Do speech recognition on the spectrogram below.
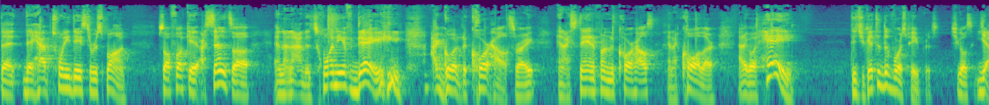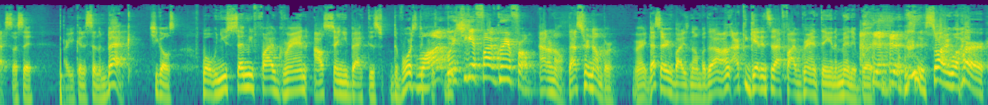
That they have twenty days to respond. So fuck it, I sent it to her. And then on the 20th day, I go to the courthouse, right? And I stand in front of the courthouse and I call her and I go, hey, did you get the divorce papers? She goes, yes. I said, are you going to send them back? She goes, well, when you send me five grand, I'll send you back this divorce. What? Where'd she get five grand from? I don't know. That's her number, right? That's everybody's number. I, I could get into that five grand thing in a minute, but starting with her,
